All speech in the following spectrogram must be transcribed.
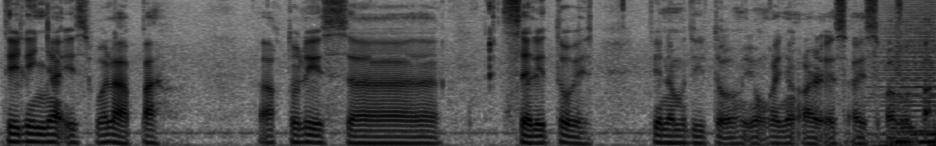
daily niya is wala pa. Actually is uh, sell ito eh. Tingnan mo dito yung kanyang RSI sa pababa.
